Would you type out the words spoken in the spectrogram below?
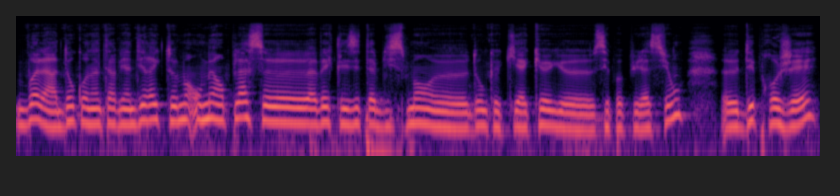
Voilà, donc on intervient directement, on met en place euh, avec les établissements euh, donc qui accueillent euh, ces populations des projets.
